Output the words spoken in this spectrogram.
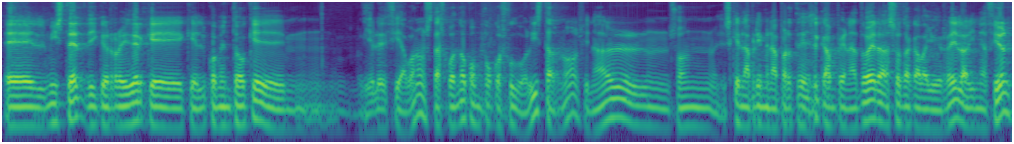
el mister Dick Reuter que, él comentó que mm, yo le decía, bueno, estás jugando con pocos futbolistas, ¿no? Al final son es que en la primera parte del campeonato era Sota, Caballo y Rey la alineación.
